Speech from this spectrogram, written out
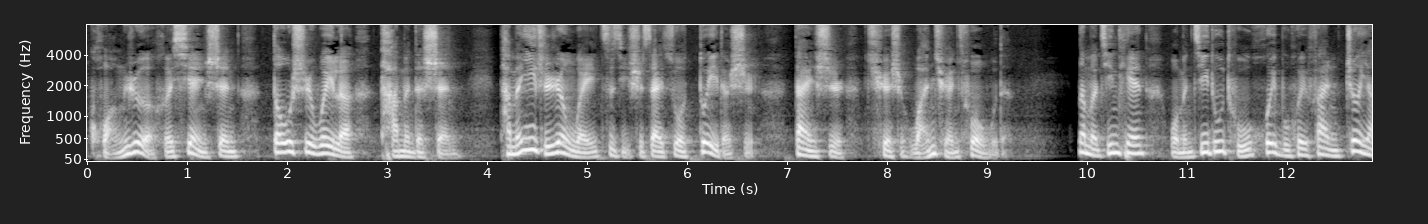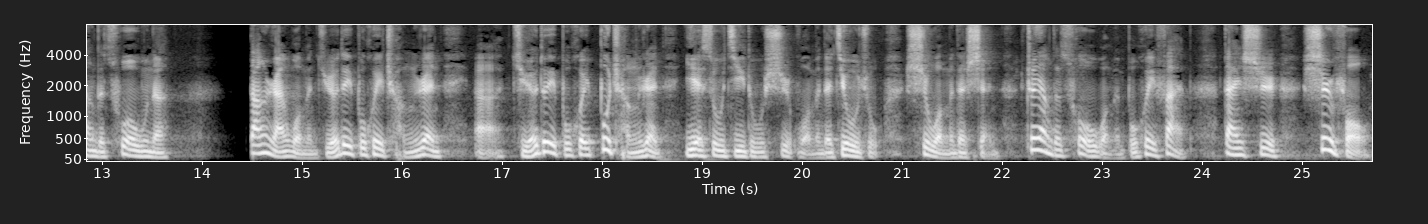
狂热和献身，都是为了他们的神。他们一直认为自己是在做对的事，但是却是完全错误的。那么今天我们基督徒会不会犯这样的错误呢？当然，我们绝对不会承认，呃，绝对不会不承认耶稣基督是我们的救主，是我们的神。这样的错误我们不会犯。但是，是否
